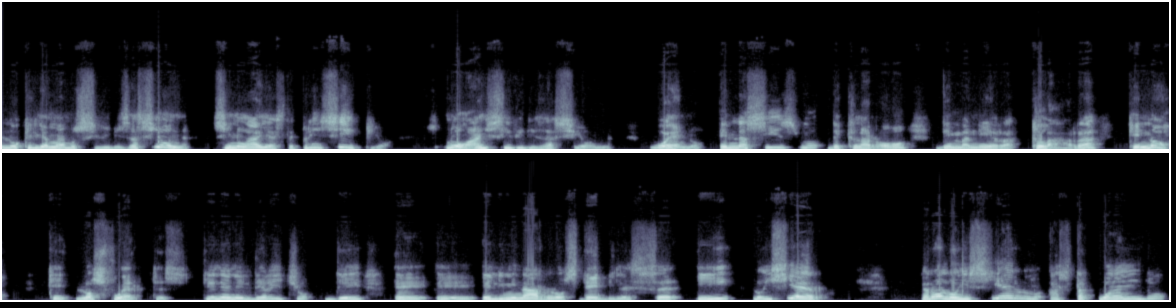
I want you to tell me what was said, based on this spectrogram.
lo que llamamos civilización. Si no hay este principio, no hay civilización. Bueno, el nazismo declaró de manera clara que no, que los fuertes tienen el derecho de eh, eh, eliminar los débiles eh, y lo hicieron. Pero lo hicieron hasta cuando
